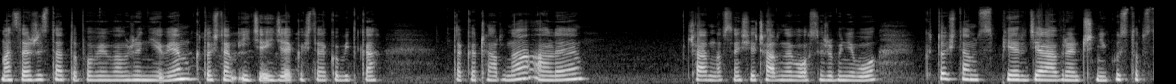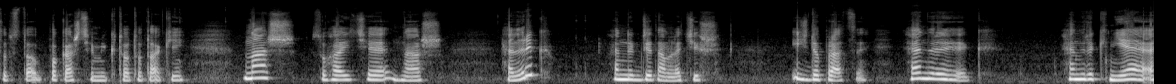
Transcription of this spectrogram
masażysta, to powiem wam, że nie wiem. Ktoś tam idzie, idzie jakaś ta kobitka taka czarna, ale czarna w sensie czarne włosy, żeby nie było. Ktoś tam spierdziela w ręczniku. Stop, stop, stop. Pokażcie mi, kto to taki. Nasz, słuchajcie, nasz Henryk? Henryk, gdzie tam lecisz? Idź do pracy. Henryk. Henryk nie.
